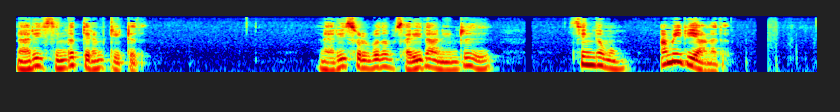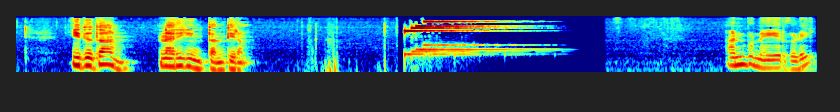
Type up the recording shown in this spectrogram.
நரி சிங்கத்திடம் கேட்டது. நரி சொல்வதும் சரிதான் என்று சிங்கமும் அமைதியானது. இதுதான் நரியின் தந்திரம். அன்பு நேயர்களே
